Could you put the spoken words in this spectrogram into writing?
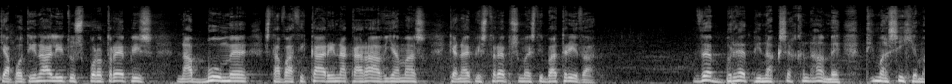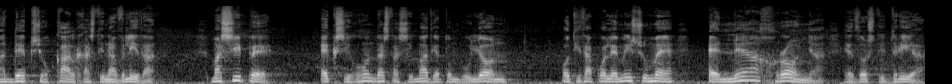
και από την άλλη τους προτρέπεις να μπούμε στα βαθικάρινα καράβια μας και να επιστρέψουμε στην πατρίδα. Δεν πρέπει να ξεχνάμε τι μας είχε μαντέψει ο Κάλχας στην αυλίδα. Μας είπε, εξηγώντας τα σημάδια των πουλιών, ότι θα πολεμήσουμε εννέα χρόνια εδώ στην Τρία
